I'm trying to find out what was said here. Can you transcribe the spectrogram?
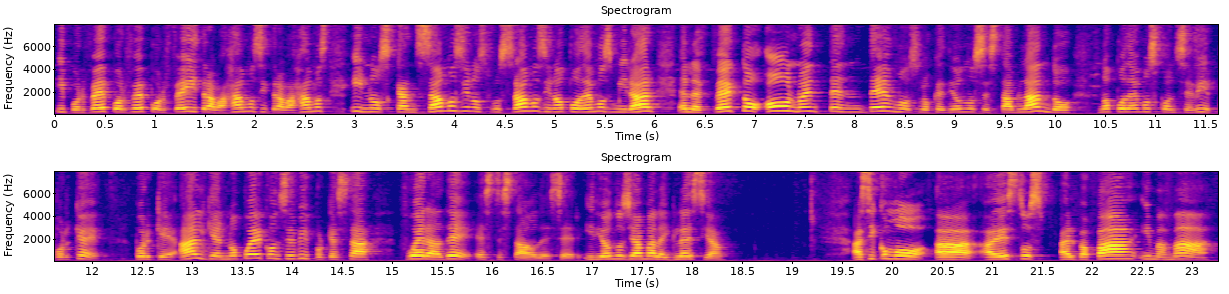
y por fe, por fe, por fe y trabajamos y trabajamos y nos cansamos y nos frustramos y no podemos mirar el efecto o no entendemos lo que Dios nos está hablando. No podemos concebir. ¿Por qué? Porque alguien no puede concebir porque está fuera de este estado de ser. Y Dios nos llama a la iglesia, así como a, a estos, al papá y mamá,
